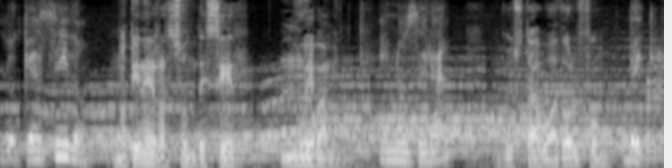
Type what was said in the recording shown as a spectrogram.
Lo que ha sido No tiene razón de ser nuevamente. y no será Gustavo Adolfo Becker.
